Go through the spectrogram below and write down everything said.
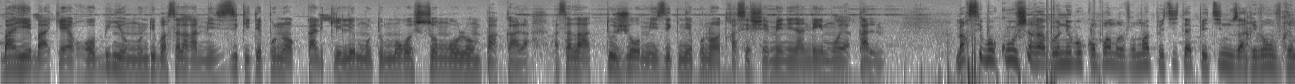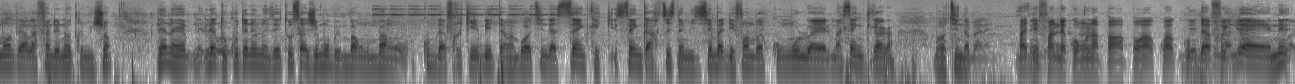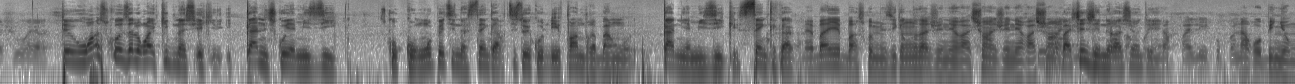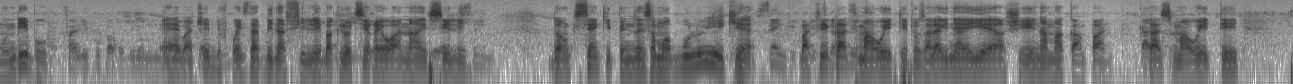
nga bayebaki robinio mondibo asalaka miziki te mpona kokalkule motu moko songolo mpakala asalaka toujours miziki ne mpona kotrace chemin ne na ndenge moko ya calme Merci beaucoup, chers abonnés. Vous comprendre vraiment petit à petit, nous arrivons vraiment vers la fin de notre émission. Tout ça. Coupe d'Afrique et bêta, ma bottine 5 5 artistes et musiciens va défendre le Congo loyalement. 5 kaka. Bottine de banane. va défendre le Congo là par rapport à quoi? Coupe d'Afrique. Eh, ne- te wana sikoyo eza lokwa équipe nationale kani sikoyo ya musique? Siko congo mpe ntina 5 artistes oyo kodéfendre bango kani ya musique 5 kaka mais bayeba siko musique yango eza génération ya génération. Batie génération te mondibu Fally Ipupa, Robinho Mundi. Eh, batie bif président bina file baclotire wana esili donc 5 mpenza eza mwa bulu yeki batie gaz mawete. Tozalaki na ye hier chez ye na ma campagne gaz mawete.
